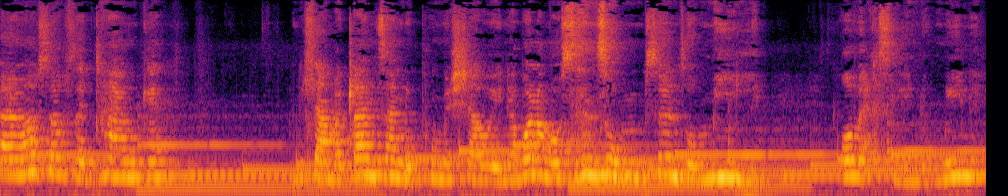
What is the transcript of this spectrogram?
and most of the time ke ndihlamba xa ndisanda uphuma eshaweni. Yabona ngosenzomile obviously ndomile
